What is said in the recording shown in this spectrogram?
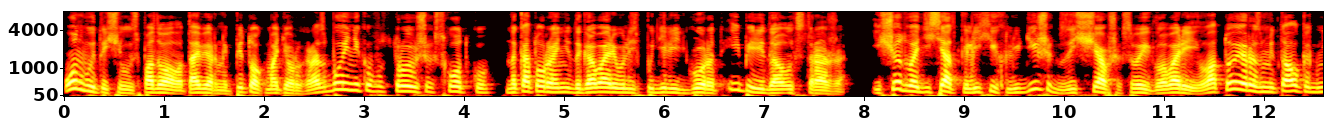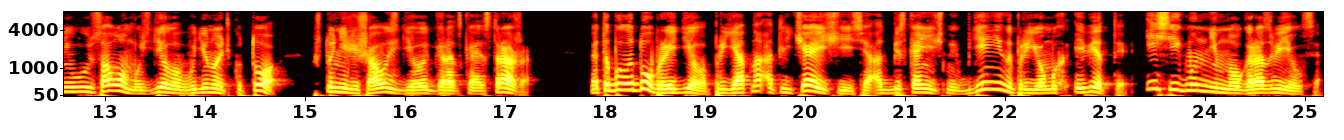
Он вытащил из подвала таверны пяток матерых разбойников, устроивших сходку, на которой они договаривались поделить город, и передал их страже. Еще два десятка лихих людишек, защищавших своих главарей, Латоя разметал как гнилую солому, сделав в одиночку то, что не решалась сделать городская стража. Это было доброе дело, приятно отличающееся от бесконечных бдений на приемах Эветты, и Сигман немного развеялся.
